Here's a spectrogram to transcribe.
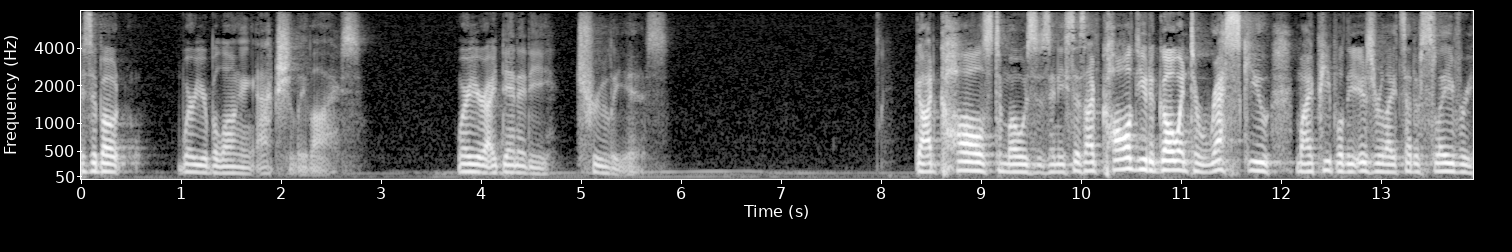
is about where your belonging actually lies, where your identity truly is. God calls to Moses and he says, I've called you to go and to rescue my people, the Israelites, out of slavery.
